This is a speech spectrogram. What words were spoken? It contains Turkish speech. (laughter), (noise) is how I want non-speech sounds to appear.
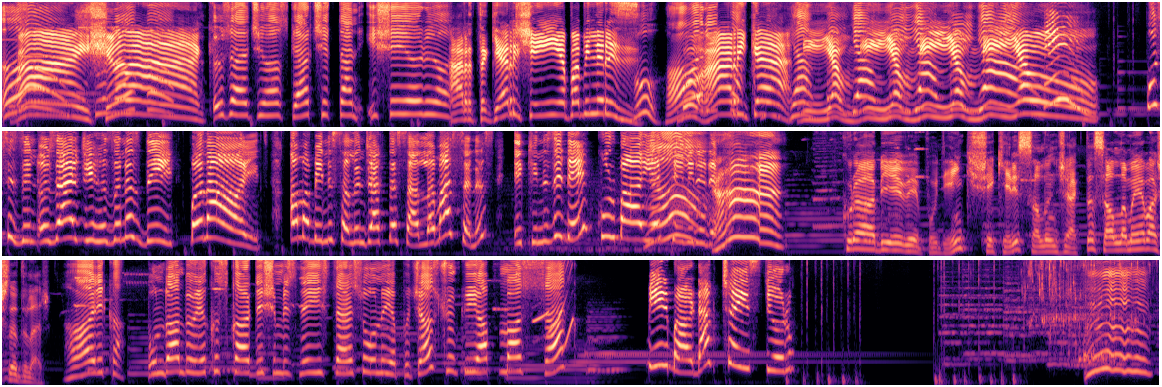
Aa, Vay şuna bak. Özel cihaz gerçekten işe yarıyor. Artık her şeyi yapabiliriz. Bu Bu harika. harika. Miyav, Miyav miyav, miyav miyav, miyav miyav. miyav. Bu sizin özel cihazınız değil, bana ait. Ama beni salıncakta sallamazsanız ikinizi de kurbağaya Ya. çeviririm. Ha, Kurabiye ve puding şekeri salıncakta sallamaya başladılar. Harika. Bundan böyle kız kardeşimiz ne isterse onu yapacağız. Çünkü yapmazsak... Bir bardak çay istiyorum. Hmm.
